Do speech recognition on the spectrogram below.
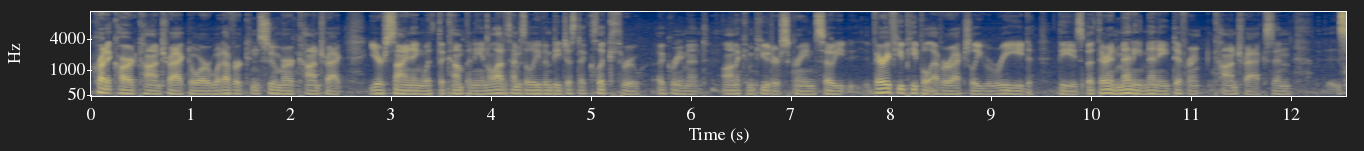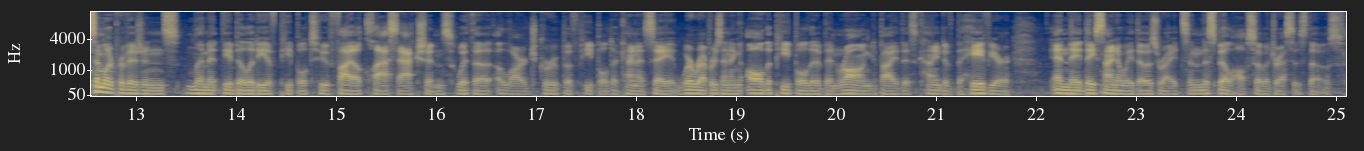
credit card contract or whatever consumer contract you're signing with the company. And a lot of times it'll even be just a click through agreement on a computer screen. So you, very few people ever actually read these, but they're in many, many different contracts. And similar provisions limit the ability of people to file class actions with a, a large group of people to kind of say we're representing all the people that have been wronged by this kind of behavior and they, they sign away those rights and this bill also addresses those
